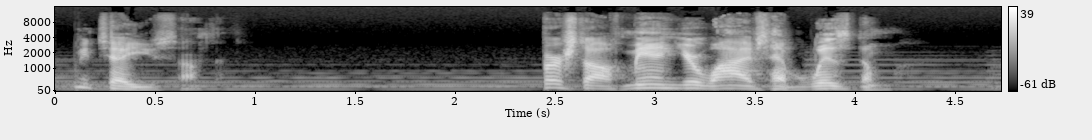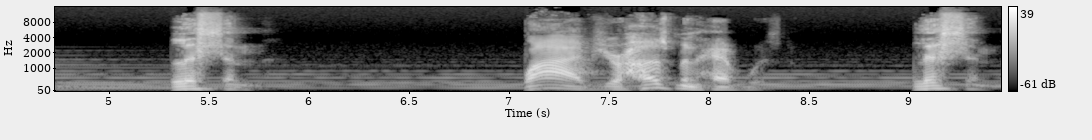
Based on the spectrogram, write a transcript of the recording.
Let me tell you something. First off, men, your wives have wisdom. Listen. Wives, your husband have wisdom. Listen.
